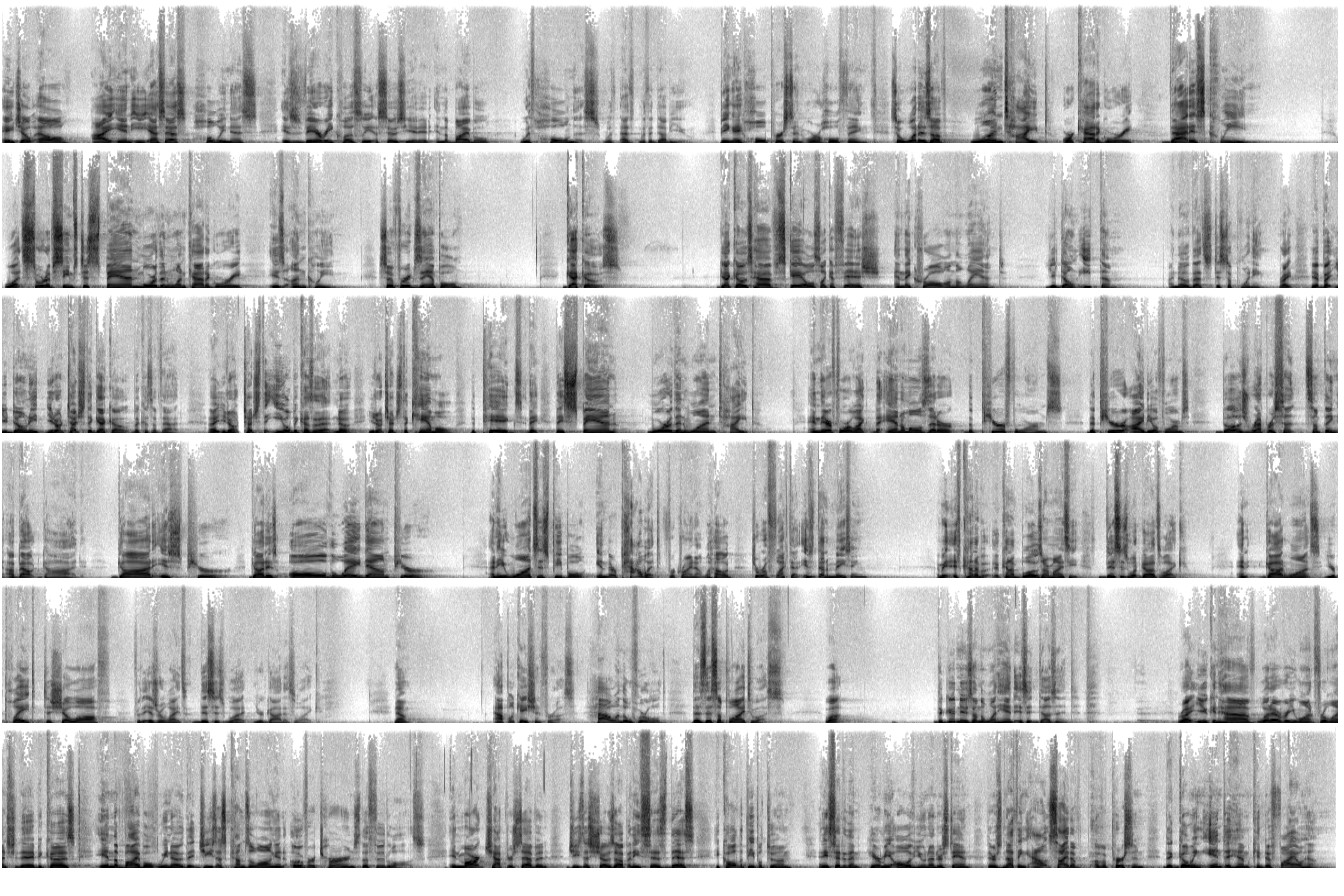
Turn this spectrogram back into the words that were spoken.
H O L I N E S S, holiness, is very closely associated in the Bible with wholeness with, uh, with a W, being a whole person or a whole thing. So, what is of one type or category that is clean? what sort of seems to span more than one category is unclean. So, for example, geckos. Geckos have scales like a fish and they crawl on the land. You don't eat them. I know that's disappointing, right? Yeah, but you don't eat, you don't touch the gecko because of that. Uh, you don't touch the eel because of that. No, you don't touch the camel, the pigs. They, they span more than one type. And therefore, like the animals that are the pure forms, the pure ideal forms, those represent something about God. God is pure. God is all the way down pure. And he wants his people in their palate, for crying out loud, to reflect that. Isn't that amazing? I mean, it kind of, it kind of blows our minds. See, this is what God's like. And God wants your plate to show off for the Israelites. This is what your God is like. Now, application for us. How in the world does this apply to us? Well, the good news on the one hand is it doesn't. Right? You can have whatever you want for lunch today because in the Bible, we know that Jesus comes along and overturns the food laws. In Mark chapter 7, Jesus shows up and he says this He called the people to him and he said to them, Hear me, all of you, and understand. There's nothing outside of, of a person that going into him can defile him.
